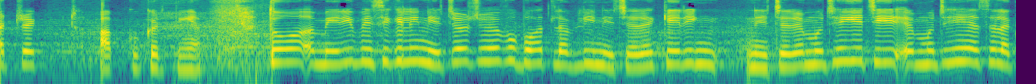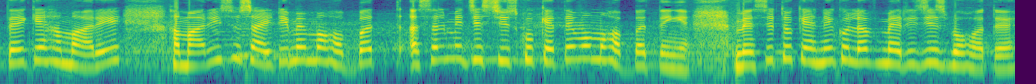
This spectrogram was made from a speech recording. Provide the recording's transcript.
अट्रैक्ट आपको करती हैं। तो मेरी बेसिकली नेचर जो है वो बहुत लवली नेचर है केयरिंग नेचर है। मुझे ये चीज़ मुझे ऐसा लगता है कि हमारे, हमारी सोसाइटी में मोहब्बत, असल में जिस चीज़ को कहते हैं वो मोहब्बत नहीं है। वैसे तो कहने को लव मैरिजेस बहुत है,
